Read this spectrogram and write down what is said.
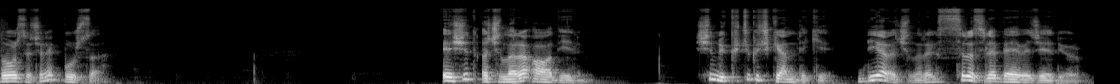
Doğru seçenek Bursa. Eşit açılara A diyelim. Şimdi küçük üçgendeki diğer açılara sırasıyla B ve C diyorum.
